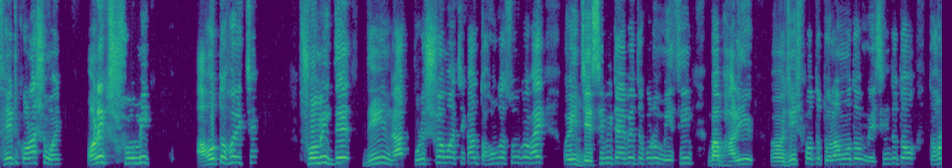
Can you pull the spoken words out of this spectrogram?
সেট করার সময় অনেক শ্রমিক আহত হয়েছে। শ্রমিকদের দিন রাত পরিশ্রম আছে, কারণ তখনকার সময় ভাই ওই জেসিবি টাইপের তো কোনো মেশিন বা ভারী জিনিসপত্র তোলার মতো মেশিন তো তো তখন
